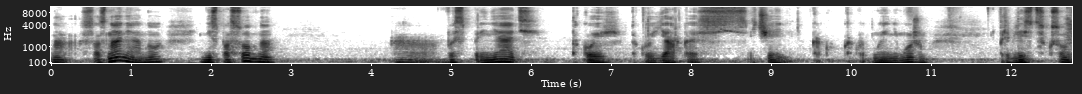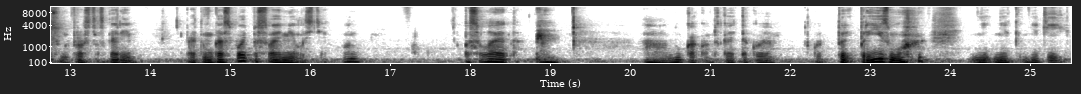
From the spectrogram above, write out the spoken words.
на сознание оно не способно а, воспринять такой, такое яркое свечение, как, как вот мы не можем приблизиться к Солнцу, мы просто сгорим. Поэтому Господь по своей милости, Он посылает, а, ну как вам сказать, такую, такую при- призму, некий,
